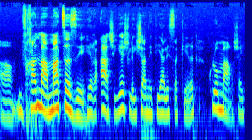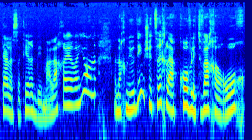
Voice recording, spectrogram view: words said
המבחן מאמץ הזה הראה שיש לאישה נטייה לסכרת, כלומר שהייתה לה סכרת במהלך ההיריון, אנחנו יודעים שצריך לעקוב לטווח ארוך,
